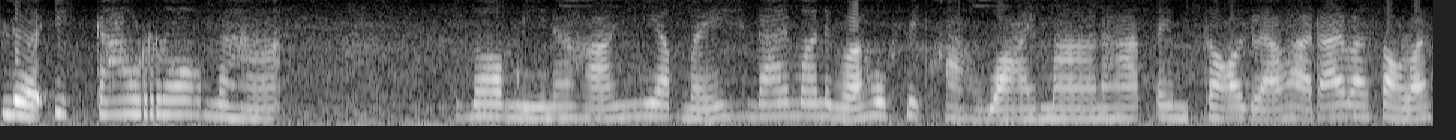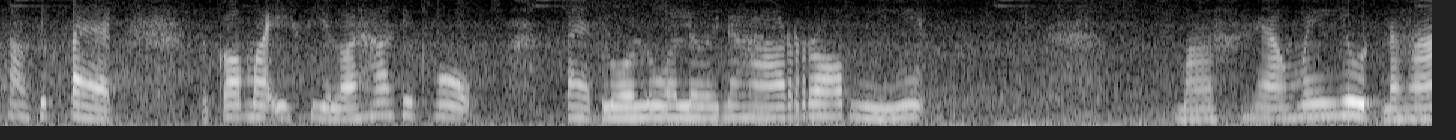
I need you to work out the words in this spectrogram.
เหลืออีก 9 รอบนะคะ รอบนี้นะคะ เงียบไหม ได้มา 160 ค่ะ วายมานะคะ เต็มจออีกแล้วค่ะ ได้มา 238 แล้วก็มาอีก 456 แตกรัวๆเลยนะคะ รอบนี้ มายังไม่หยุดนะคะ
